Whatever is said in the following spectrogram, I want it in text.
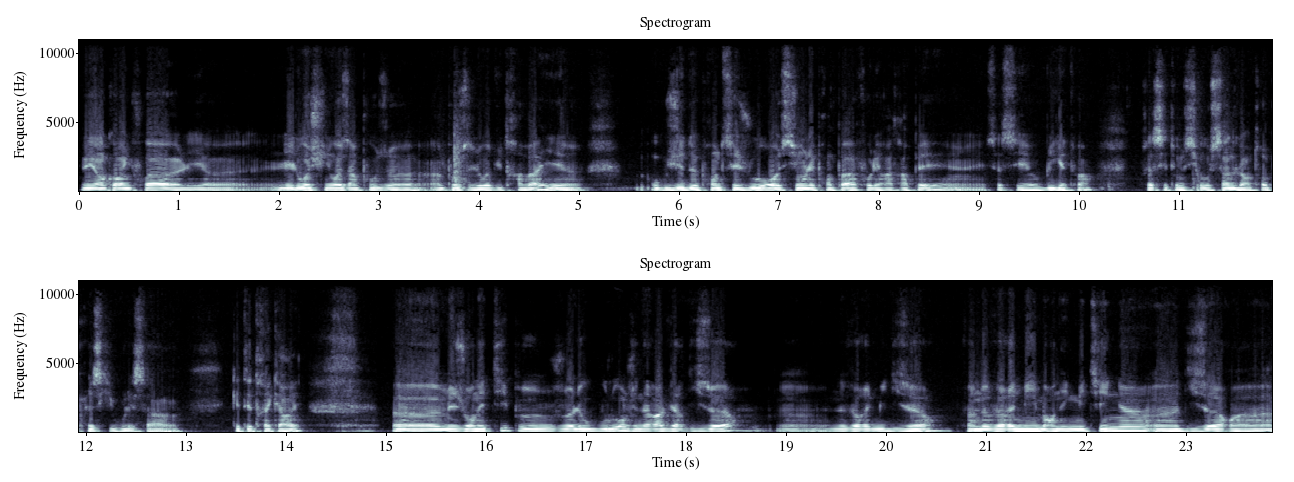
Mais encore une fois, les, euh, les lois chinoises imposent, imposent les lois du travail et obligé de prendre ces jours. Si on les prend pas, faut les rattraper. Et ça c'est obligatoire. Ça c'était aussi au sein de l'entreprise qui voulait ça, très carré. mes journées type, je vais aller au boulot en général vers 10h, 9h30, 10h. 9h30 morning meeting, 10h euh, euh,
